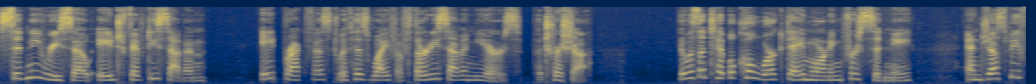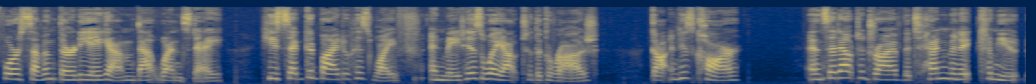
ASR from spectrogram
Sidney Reso, age 57, ate breakfast with his wife of 37 years, Patricia. It was a typical workday morning for Sidney, and just before 7:30 a.m. that Wednesday, he said goodbye to his wife and made his way out to the garage, got in his car, and set out to drive the 10-minute commute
